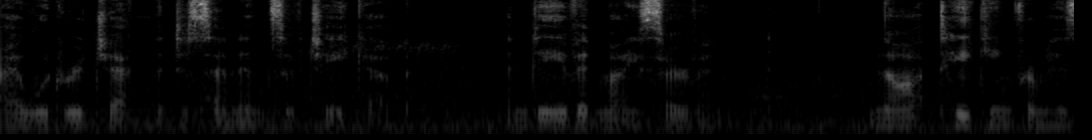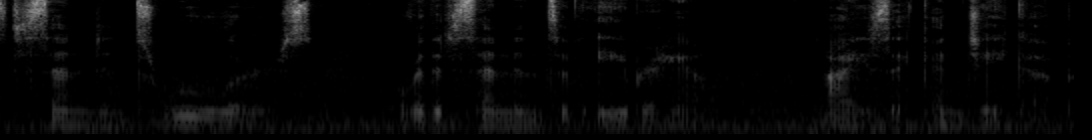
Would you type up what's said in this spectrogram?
I would reject the descendants of Jacob and David my servant, not taking from his descendants rulers over the descendants of Abraham, Isaac, and Jacob.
